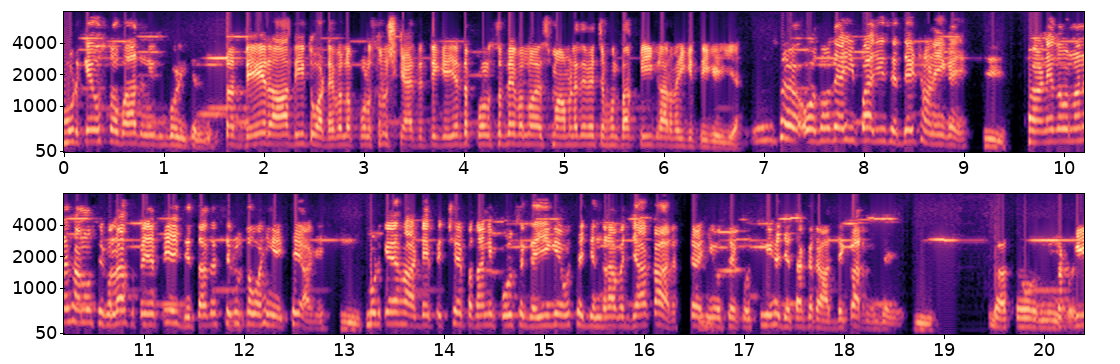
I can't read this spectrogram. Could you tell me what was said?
ਮੁੜ ਕੇ ਉਸ ਤੋਂ ਬਾਅਦ ਨਹੀਂ ਗੋਲੀ ਚੱਲੀ। ਤਾਂ ਦੇਰ ਰਾਤ ਦੀ ਤੁਹਾਡੇ ਵੱਲੋਂ ਪੁਲਿਸ ਨੂੰ ਸ਼ਿਕਾਇਤ ਦਿੱਤੀ ਗਈ ਹੈ ਤੇ ਪੁਲਿਸ ਦੇ ਵੱਲੋਂ ਇਸ ਮਾਮਲੇ ਦੇ ਵਿੱਚ ਹੁਣ ਤੱਕ ਕੀ ਕਾਰਵਾਈ ਕੀਤੀ ਗਈ ਹੈ? ਉਸ ਉਦੋਂ ਤੇ ਅਸੀਂ ਭਾਜੀ ਸਿੱਧੇ ਹੀ ਥਾਣੇ ਗਏ। ਥਾਣੇ ਤੋਂ ਉਹਨਾਂ ਨੇ ਸਾਨੂੰ ਸਿਵਲ ਹਸਪਤਾਲ ਭੇਜ ਦਿੱਤਾ ਤੇ ਸਿਵਲ ਤੋਂ ਅਸੀਂ ਇੱਥੇ ਆ ਗਏ। ਮੁੜ ਕੇ ਸਾਡੇ ਪਿੱਛੇ ਪਤਾ ਨਹੀਂ ਪੁਲਿਸ ਗਈ ਗਈ ਉੱਥੇ ਜਿੰਦਰਾ ਵੱਜਾ ਘਰ ਤੇ ਅਸੀਂ ਉੱਥੇ ਕੁਝ ਨਹੀਂ ਹਜੇ ਤੱਕ ਰਾਤ ਦੇ ਘਰ ਨਹੀਂ ਗਏ। ਬਸ ਹੋਰ ਨਹੀਂ ਤਾਂ ਕੀ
